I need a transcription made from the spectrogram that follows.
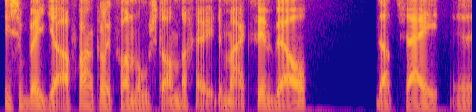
is een beetje afhankelijk van de omstandigheden. Maar ik vind wel dat zij uh,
